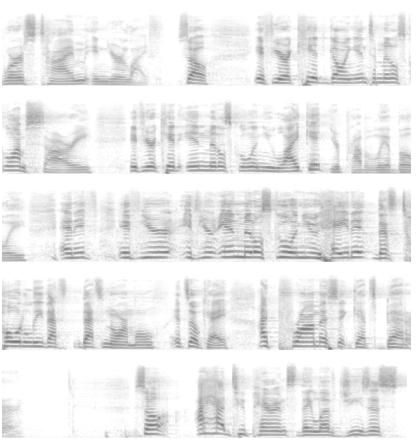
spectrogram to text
worst time in your life. So, if you're a kid going into middle school, I'm sorry. If you're a kid in middle school and you like it, you're probably a bully. And if if you're if you're in middle school and you hate it, that's totally that's that's normal. It's okay. I promise it gets better. So, I had two parents, they loved Jesus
